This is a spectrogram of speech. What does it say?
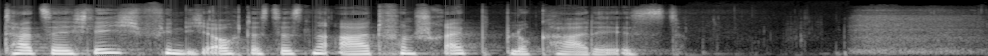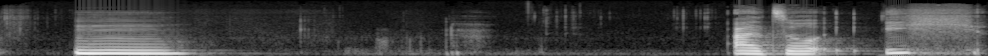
tatsächlich finde ich auch, dass das eine Art von Schreibblockade ist. Mm. Also ich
